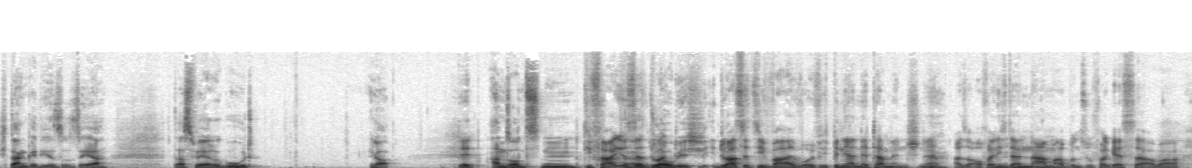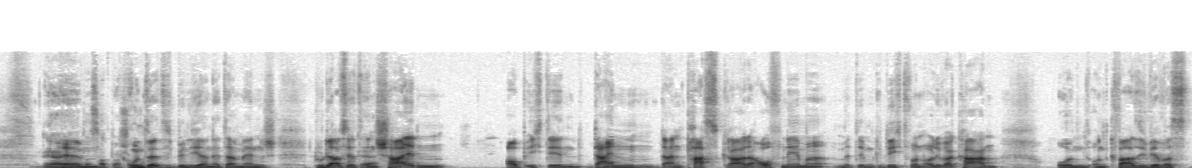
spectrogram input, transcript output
Ich danke dir so sehr. Das wäre gut. Ja. Der, Ansonsten. Die Frage ist, äh, du, ich, du hast jetzt die Wahl, Wolf. Ich bin ja ein netter Mensch, ne? Ja. Also auch wenn ich mhm. deinen Namen ab und zu vergesse, aber ja, ja, ähm, grundsätzlich bin ich ja ein netter Mensch. Du darfst jetzt entscheiden, ob ich den, deinen, deinen Pass gerade aufnehme mit dem Gedicht von Oliver Kahn und, und quasi wir was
